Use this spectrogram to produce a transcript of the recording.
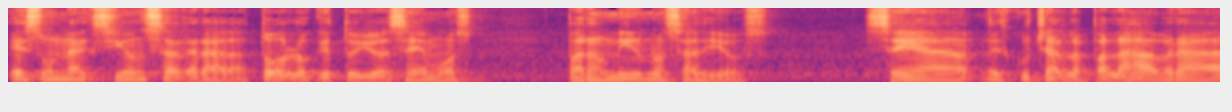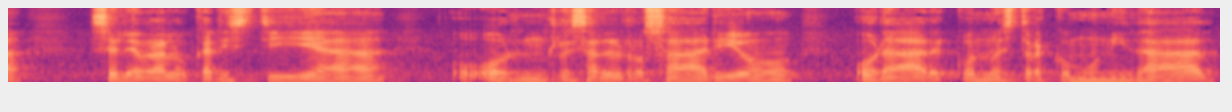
es una acción sagrada, todo lo que tú y yo hacemos para unirnos a Dios, sea escuchar la palabra, celebrar la Eucaristía, o rezar el rosario, orar con nuestra comunidad,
